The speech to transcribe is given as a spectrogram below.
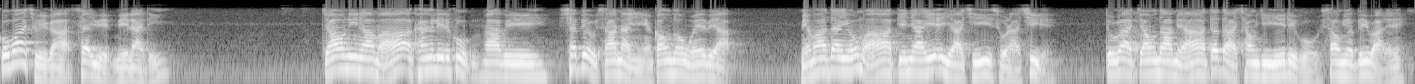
ကိုဘချွေကဆက်၍မေးလိုက်သည်။ကျောင်းနီနာမှာအခန်းကလေးတစ်ခုငှားပြီးရှက်ပြုတ်စားနိုင်ရင်အကောင်းဆုံးဝဲဗျ။မြန်မာတန်ယုံမှာပညာရေးအရာရှိဆိုတာရှိတယ်။သူကကျောင်းသားများတက်တာချောင်းကြီးရေးတွေကိုဆောင်ရွက်ပေးပါတယ်။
